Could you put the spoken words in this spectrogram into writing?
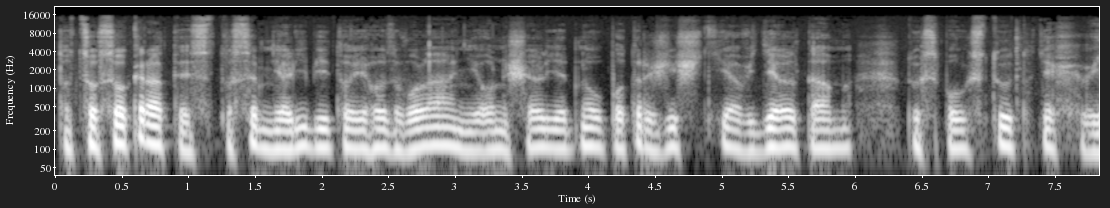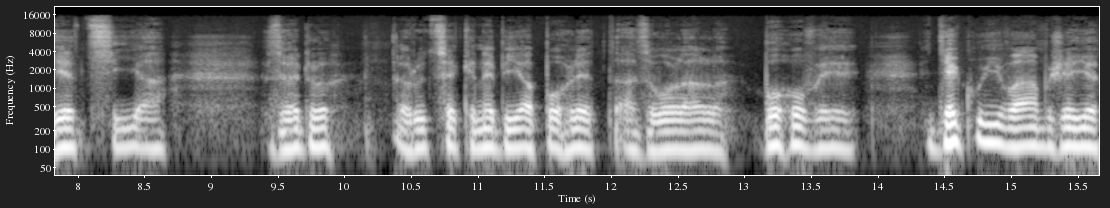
to, co Sokrates, to se mně líbí, to jeho zvolání. On šel jednou po tržišti a viděl tam tu spoustu těch věcí a zvedl ruce k nebi a pohled a zvolal bohové, děkuji vám, že je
